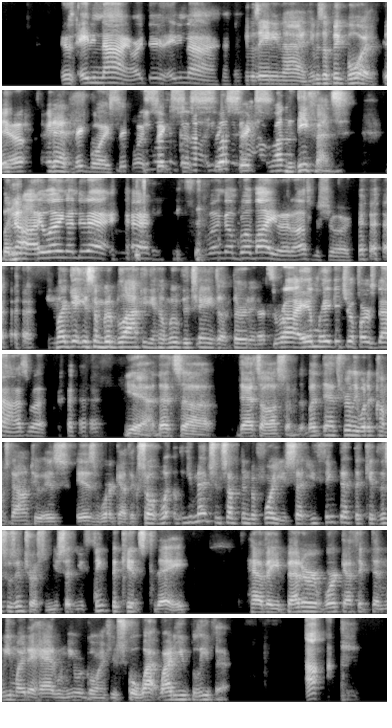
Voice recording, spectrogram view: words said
It was 89, right there. 89. He was 89. He was a big boy. Big, yep. big boy. Six, he six, gonna, six, he wasn't six. Run the defense. But no, he, he wasn't gonna do that. he wasn't gonna blow by you, at all, that's for sure. he might get you some good blocking, and he'll move the chains on third and. That's right. He'll, he'll get you a first down. That's what. yeah, that's uh, that's awesome. But that's really what it comes down to is is work ethic. So what you mentioned something before. You said you think that the kids. This was interesting. You said you think the kids today have a better work ethic than we might have had when we were going through school. Why why do you believe that? I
